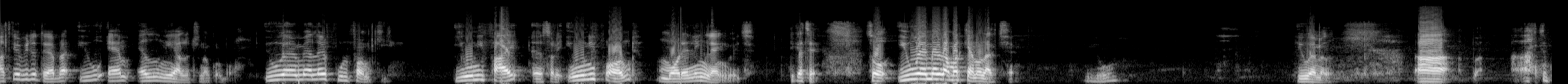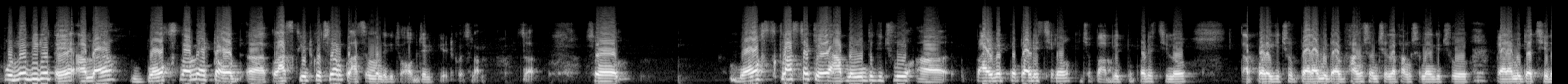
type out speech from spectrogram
আজকের ভিডিওতে আমরা ইউএমএল নিয়ে আলোচনা করব। ইউএমএল এর ফুল ফর্ম কি? Unify sorry unified modelling language ঠিক আছে? সো ইউএমএল আমার কেন লাগছে? ইউ ইউএমএল পূর্বের ভিডিওতে আমরা বক্স নামে একটা ক্লাস ক্রিয়েট করছিলাম ক্লাসের মধ্যে কিছু অবজেক্ট ক্রিয়েট করছিলাম। সো বক্স ক্লাসটাকে আপনি কিন্তু কিছু প্রাইভেট প্রপার্টিজ ছিল, কিছু পাবলিক প্রপার্টিজ ছিল তারপরে কিছু প্যারামিটার ফাংশন ছিল ফাংশনের কিছু প্যারামিটার ছিল।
